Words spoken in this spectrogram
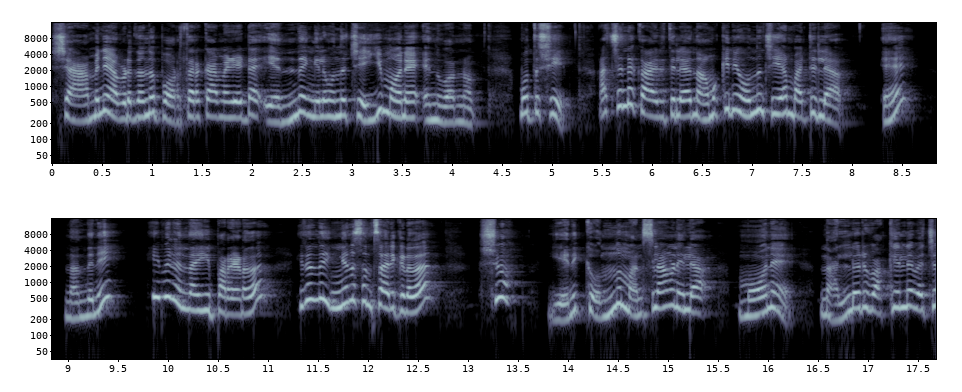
ശ്യാമിനെ അവിടെ നിന്ന് പുറത്തിറക്കാൻ വേണ്ടിയിട്ട് എന്തെങ്കിലും ഒന്ന് ചെയ്യും മോനെ എന്ന് പറഞ്ഞു. മുത്തശ്ശി അച്ഛന്റെ കാര്യത്തിൽ നമുക്കിനി ഒന്നും ചെയ്യാൻ പറ്റില്ല. ഏ? നന്ദിനി ഇവനെന്താ ഈ പറയണത്? ഇതെന്താ ഇങ്ങനെ സംസാരിക്കണത്? ഷോ എനിക്കൊന്നും മനസ്സിലാവണില്ല. മോനെ നല്ലൊരു വക്കീലിനെ വെച്ച്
